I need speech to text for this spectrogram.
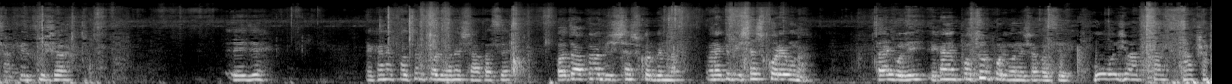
সাপের খুসা এই যে এখানে প্রচুর পরিমাণে সাপ আছে। হয়তো আপনারা বিশ্বাস করবেন না অনেকে বিশ্বাস করেও না। তাই বলি এখানে প্রচুর পরিমাণে সাপ আছে। ও ওই সাপ সাপ সাপ সাপ।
